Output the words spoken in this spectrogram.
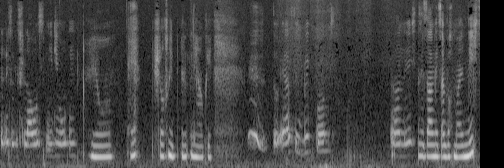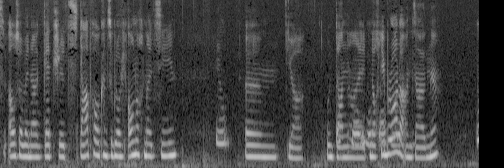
sind nicht so die schlauesten Idioten. Ja. Hä? Die schlossen die. äh, Ja, okay. So, erste Big Box. Ja, nichts. Wir sagen jetzt einfach mal nichts, außer wenn er Gadget Star Power kannst du, glaube ich, auch noch mal ziehen. Jo, Ähm, ja. Und dann halt noch die Brawler ansagen, ne? jo.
